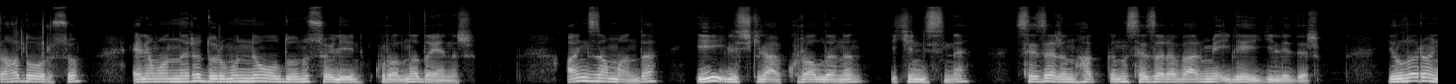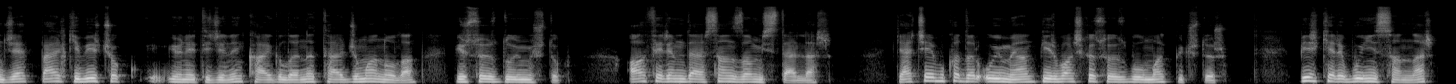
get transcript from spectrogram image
daha doğrusu elemanlara durumun ne olduğunu söyleyin kuralına dayanır. Aynı zamanda iyi ilişkiler kurallarının ikincisine Sezar'ın hakkını Sezar'a verme ile ilgilidir. Yıllar önce belki birçok yöneticinin kaygılarına tercüman olan bir söz duymuştuk. Aferin dersen zam isterler. Gerçeğe bu kadar uymayan bir başka söz bulmak güçtür. Bir kere bu insanlar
